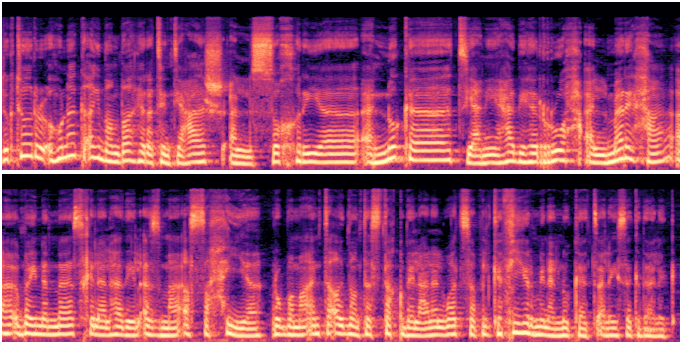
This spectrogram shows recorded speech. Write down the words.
دكتور هناك أيضا ظاهرة انتعاش السخرية النكت يعني هذه الروح المرحة بين الناس خلال هذه الأزمة الصحية. ربما أنت أيضا تستقبل على الواتساب الكثير من النكت أليس كذلك؟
